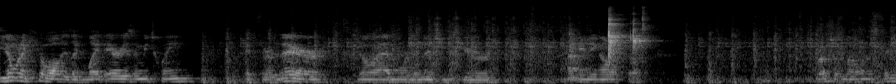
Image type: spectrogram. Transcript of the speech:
You don't want to kill all these like light areas in between. If they're there, they'll add more dimension to your painting also. Brush does not want to stay there.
